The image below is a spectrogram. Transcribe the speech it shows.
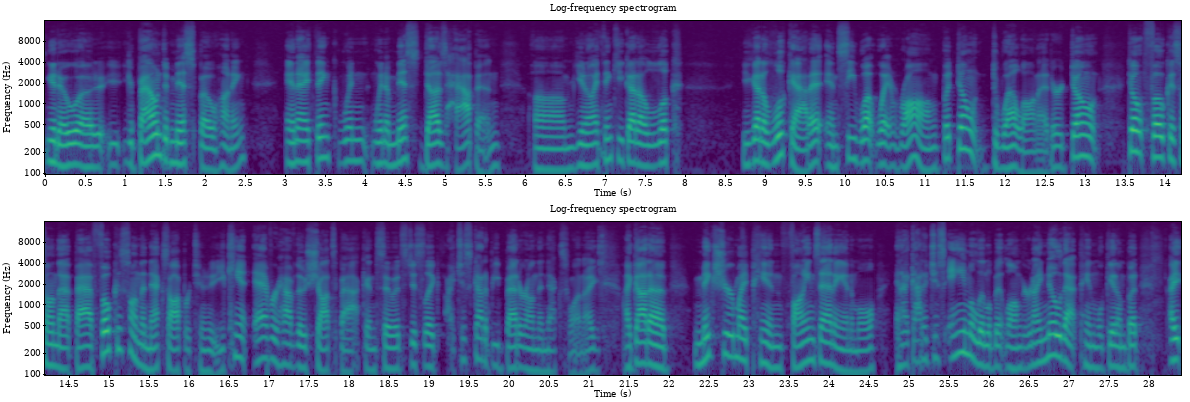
you know, uh, you're bound to miss bow hunting, and I think when when a miss does happen, um, you know, I think you got to look, you got to look at it and see what went wrong, but don't dwell on it or don't don't focus on that bad. Focus on the next opportunity. You can't ever have those shots back, and so it's just like I just got to be better on the next one. I I gotta make sure my pin finds that animal and I got to just aim a little bit longer and I know that pin will get him but I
